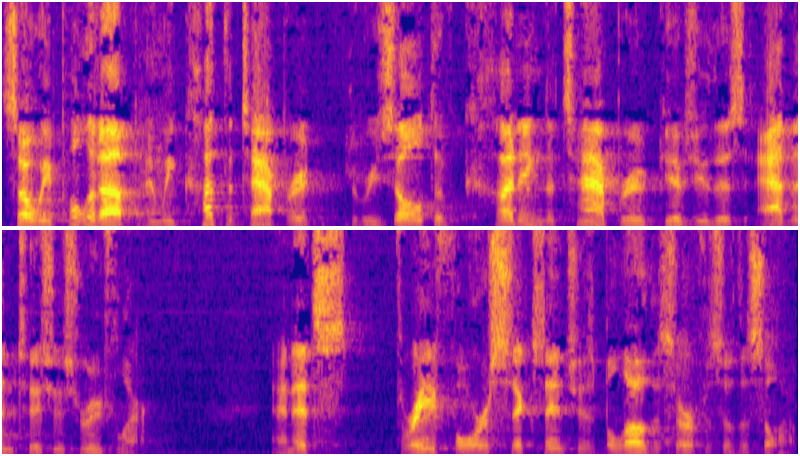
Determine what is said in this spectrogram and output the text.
So we pull it up and we cut the taproot the result of cutting the taproot gives you this adventitious root flare. And it's three, four, six inches below the surface of the soil.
